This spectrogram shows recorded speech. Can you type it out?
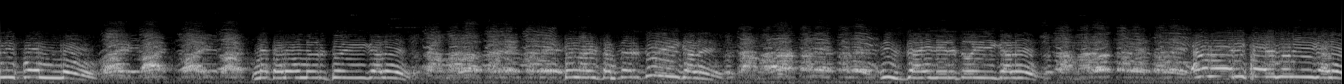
আমি আমি বলল নেতালের দুই গেলে। ডোনাল্ড ট্রাম্পের দুই গেলে। ইসরায়েলের দুই গেলে। আমেরিকার দুই গেলে।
